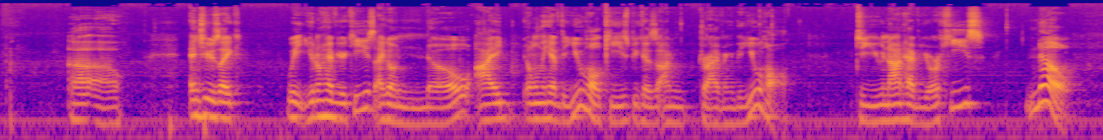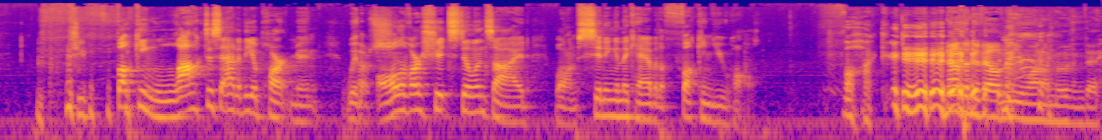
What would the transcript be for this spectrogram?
Uh oh. And she was like, Wait, you don't have your keys? I go, No, I only have the U Haul keys because I'm driving the U Haul. Do you not have your keys? No. She fucking locked us out of the apartment with Oh, all of our shit still inside while I'm sitting in the cab of the fucking U Haul. Fuck. Not the development you want on moving day,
